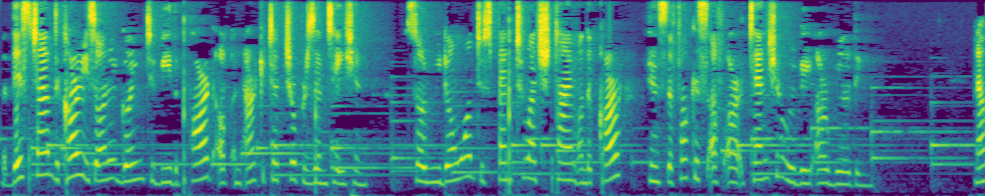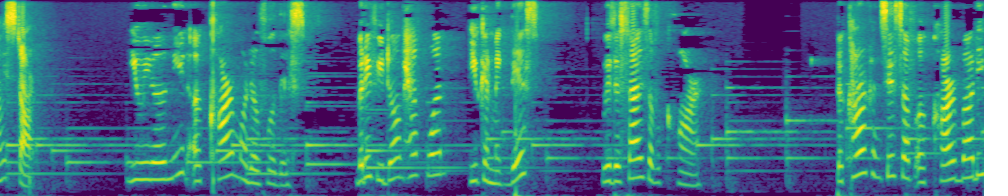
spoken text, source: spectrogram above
But this time the car is only going to be the part of an architecture presentation, so we don't want to spend too much time on the car since the focus of our attention will be our building. Now we start. You will need a car model for this. But if you don't have one, you can make this with the size of a car. The car consists of a car body.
